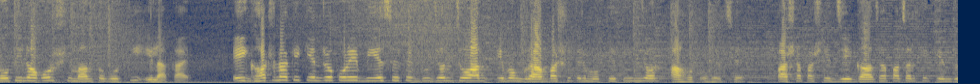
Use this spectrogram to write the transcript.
মতিনগর সীমান্তবর্তী এলাকায়। এই ঘটনাকে কেন্দ্র করে বিএসএফ এর দুজন জওয়ান এবং গ্রামবাসীদের মধ্যে তিনজন আহত হয়েছে। পাশাপাশি যে গাঁজা পাচারকে কেন্দ্র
